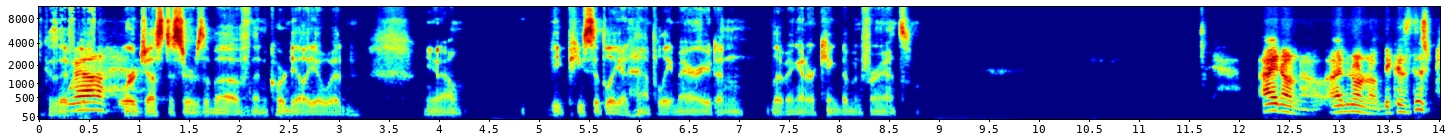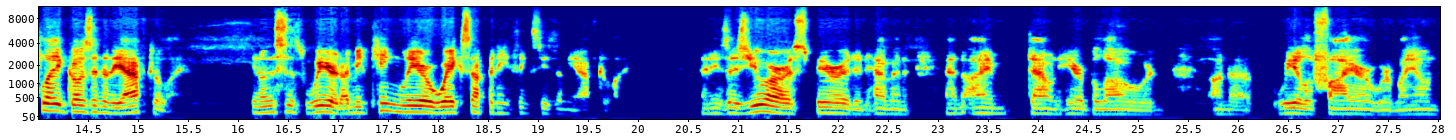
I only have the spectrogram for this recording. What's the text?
because if, Well- if we're justicers above, then Cordelia would, you know, be peaceably and happily married and living in her kingdom in France. I don't know. I don't know because this play goes into the afterlife. You know, this is weird. I mean, King Lear wakes up and he thinks he's in the afterlife, and he says, "You are a spirit in heaven, and I'm down here below, and on a wheel of fire where my own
